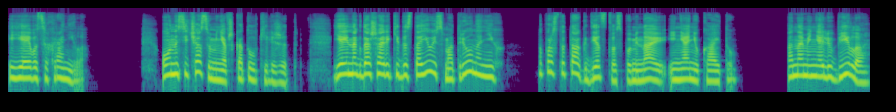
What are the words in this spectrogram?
и я его сохранила. Он и сейчас у меня в шкатулке лежит. Я иногда шарики достаю и смотрю на них, но просто так детство вспоминаю и няню Кайту. Она меня любила,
